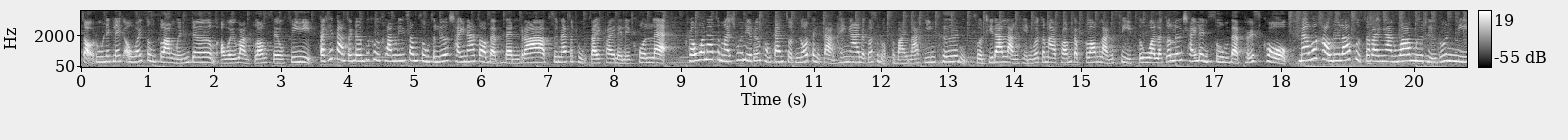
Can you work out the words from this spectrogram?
เจาะรูเล็กๆ เอาไว้ตรงกลางเหมือนเดิม เอาไว้วางกล้องเซลฟี่ แต่ที่ต่างจากเดิมก็คือครั้งนี้ซัมซุงจะเลือกใช้หน้าจอแบบแบนราบ ซึ่งน่าจะถูกใจใครหลายๆคนแหละ เพราะว่าน่าจะมาช่วยในเรื่องของการจดโน้ตต่างๆ ให้ง่ายแล้วก็สะดวกสบายมากยิ่งขึ้น ส่วนที่ด้านหลังเห็นว่าจะมาพร้อมกับกล้องหลัง 4 ตัว แล้วก็เลือกใช้เลนส์ซูมแบบ periscope แม้ว่าข่าวลือล่าสุดจะรายงานว่ามือถือรุ่นนี้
